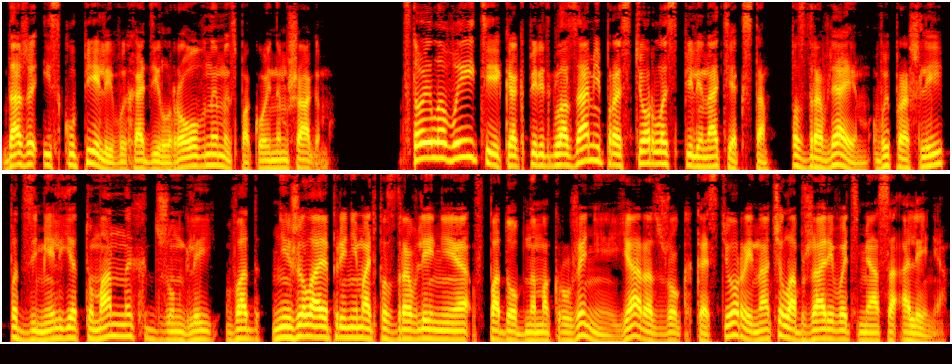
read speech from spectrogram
даже из купели выходил ровным и спокойным шагом. Стоило выйти, как перед глазами простерлась пелена текста. Поздравляем, вы прошли подземелье туманных джунглей в ад. Не желая принимать поздравления в подобном окружении, я разжег костер и начал обжаривать мясо оленя.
